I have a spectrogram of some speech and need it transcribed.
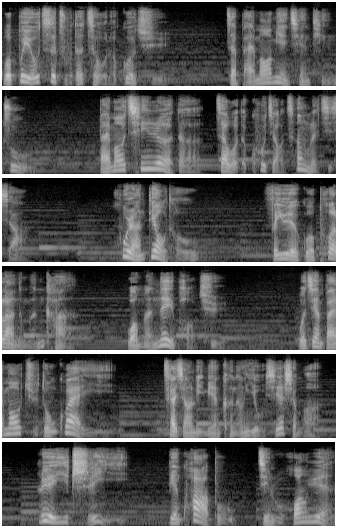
我不由自主地走了过去，在白猫面前停住。白猫亲热地在我的裤脚蹭了几下。忽然掉头，飞越过破烂的门槛，往门内跑去。我见白猫举动怪异，猜想里面可能有些什么，略一迟疑，便跨步进入荒院。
